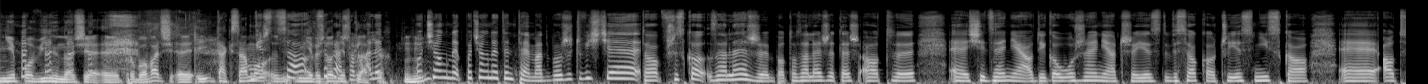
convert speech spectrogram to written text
nie powinno się e, próbować e, i tak samo Wiesz co, niewygodnie w przepraszam, ale klatkach. Mhm. pociągnę, pociągnę ten temat, bo rzeczywiście to wszystko zależy, bo to zależy też od e, siedzenia, od jego ułożenia, czy jest wysoko, czy jest nisko, e, od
